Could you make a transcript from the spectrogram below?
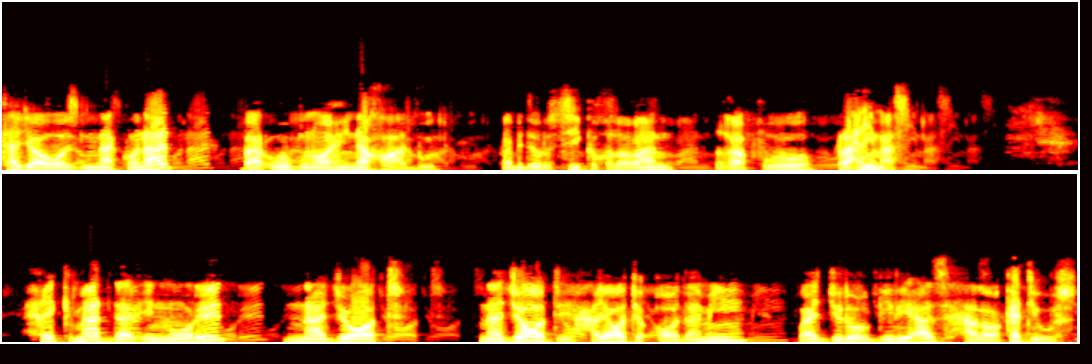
تجاوز نکند بر او گناهی نخواهد بود و به درستی که خداوند غفور و رحیم است. حکمت در این مورد نجات نجات حیات آدمی و جلوگیری از هلاکت اوست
